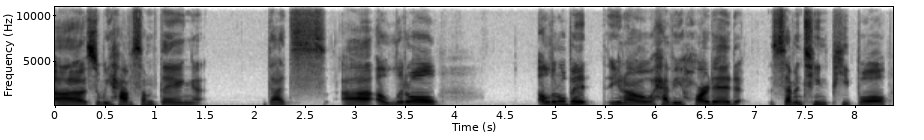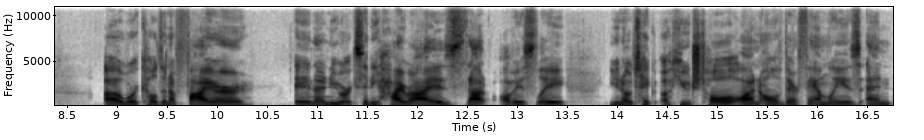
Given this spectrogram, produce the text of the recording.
Uh, so we have something that's uh, a little, a little bit, you know, heavy-hearted. 17 people uh, were killed in a fire in a New York City high rise that obviously, you know, take a huge toll on all of their families and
